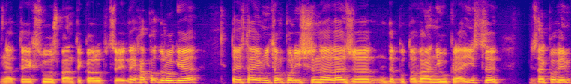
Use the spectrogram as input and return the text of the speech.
e, tych służb antykorupcyjnych, a po drugie, to jest tajemnicą Poliszynela, że deputowani ukraińscy, że tak powiem,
